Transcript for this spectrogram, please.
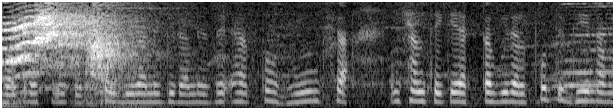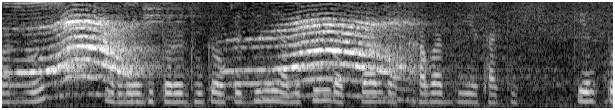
ঝগড়া শুরু করছে বিড়ালে বিড়ালে যে এত হিংসা। এখান থেকে একটা বিড়াল প্রতিদিন আমার ভিতরে ঢুকে ওকে দিনে আমি তিনবার, চারবার খাবার দিয়ে থাকি। কিন্তু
